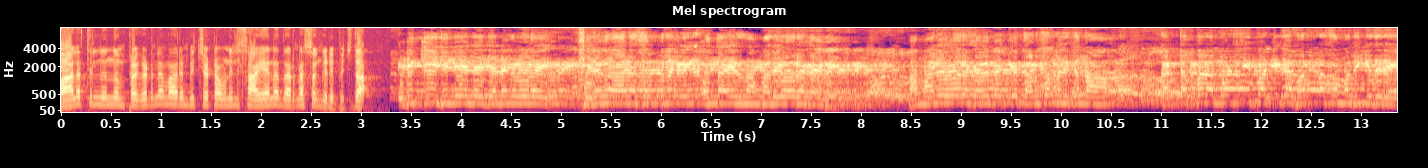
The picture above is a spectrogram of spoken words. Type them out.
പാലത്തിൽ നിന്നും പ്രകടനം ആരംഭിച്ച ടൗണിൽ സായാഹ്ന ധർണ സംഘടിപ്പിച്ചത്. ഇടുക്കി ജില്ലയിലെ ജനങ്ങളുടെ ചിരകാല സ്വപ്നങ്ങളിൽ ഒന്നായിരുന്ന മലയോര ഹൈവേ. ആ മലയോര ഹൈവേക്ക് തടസ്സം നിൽക്കുന്ന കട്ടപ്പന മുനിസിപ്പാലിറ്റിയുടെ ഭരണസമിതിക്കെതിരെ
